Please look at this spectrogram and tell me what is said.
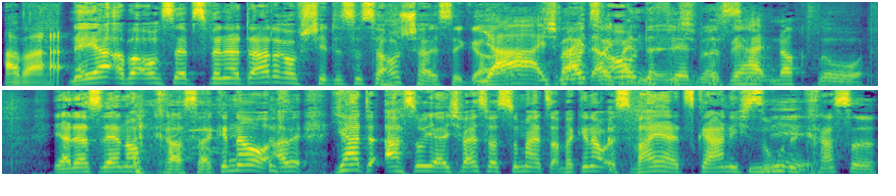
aber Naja, aber auch selbst wenn er da drauf steht, ist es ja auch scheißegal. ja, ich, weiß, mag's aber ich auch meine, das wäre wär halt noch so. Ja, das wäre noch krasser, genau. Aber ja, ach so, ja, ich weiß, was du meinst. Aber genau, es war ja jetzt gar nicht so Nee, eine krasse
